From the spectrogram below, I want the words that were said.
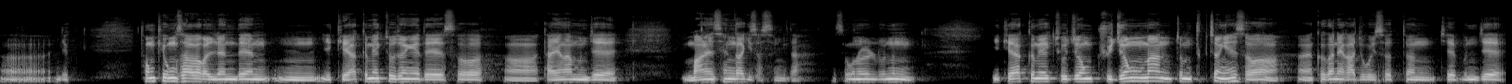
어, 이제 통키공사와 관련된 음, 이 계약 금액 조정에 대해서 어, 다양한 문제 많은 생각이 있었습니다. 그래서 오늘은 이 계약 금액 조정 규정만 좀 특정해서 어, 그간에 가지고 있었던 제 문제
